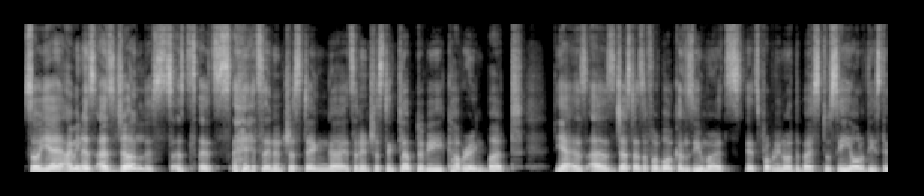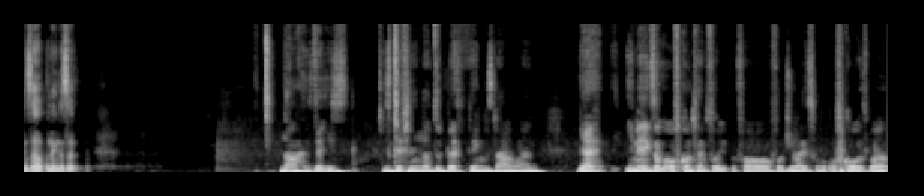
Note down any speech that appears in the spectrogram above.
so yeah, I mean, as as journalists, it's it's it's an interesting uh, it's an interesting club to be covering, but yeah, as as just as a football consumer, it's it's probably not the best to see all of these things happening, is it? No, it's, it's definitely not the best things now, and yeah, it makes a lot of content for for for journalists, of course, but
